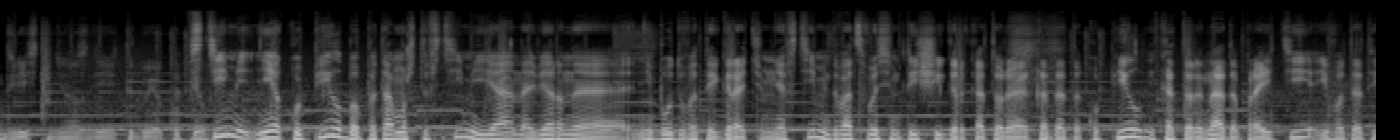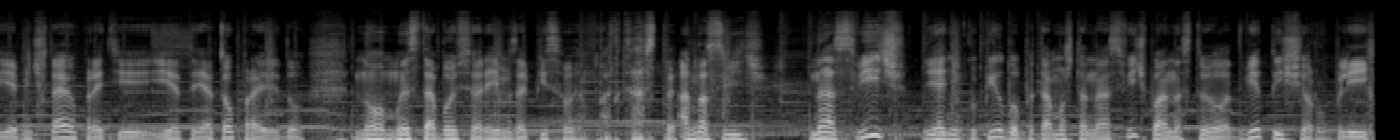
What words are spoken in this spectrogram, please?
299 ты бы ее В купил? Стиме не купил бы, потому что в Стиме я, наверное, не буду в это играть. У меня в Стиме 28 тысяч игр, которые я когда-то купил, и которые надо пройти, и вот это я мечтаю пройти, и это я то пройду. Но мы с тобой все время записываем подкасты. А на Switch? На Switch я не купил бы, потому что на Switch бы она стоила 2000 рублей.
